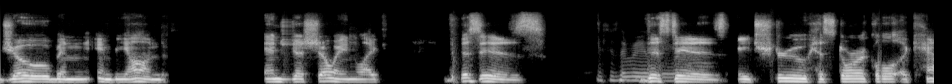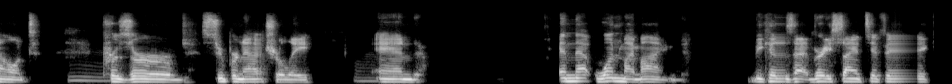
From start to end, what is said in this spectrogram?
Job and, and beyond and just showing like this is this is, this is a true historical account mm. preserved supernaturally wow. and and that won my mind because that very scientific,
